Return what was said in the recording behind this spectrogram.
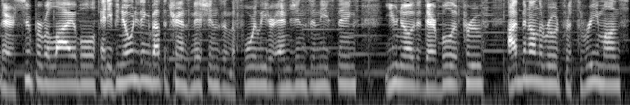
They're super reliable. And if you know anything about the transmissions and the four liter engines in these things, you know that they're bulletproof. I've been on the road for three months.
